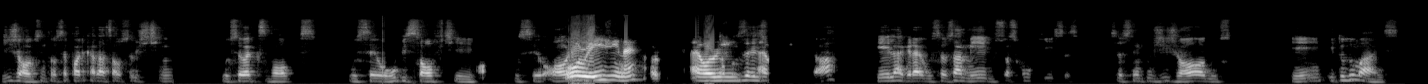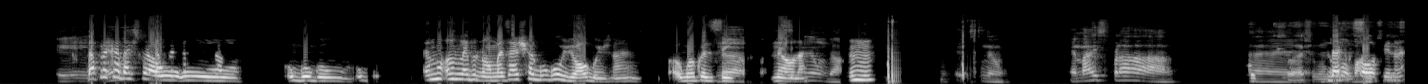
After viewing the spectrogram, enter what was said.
de jogos. Então, você pode cadastrar o seu Steam, o seu Xbox, o seu Ubisoft, o seu Origin, Origin né? É Origin. Eles, tá? E ele agrega os seus amigos, suas conquistas, seus tempos de jogos, e, e tudo mais. E Dá para é cadastrar o, o, o, Google. O, eu, não, eu, não, lembro não, mas acho que é Google Jogos, né? Alguma coisa assim. Não, não né? Não dá. Uhum. Esse não. É mais para é, eu acho desktop, né?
